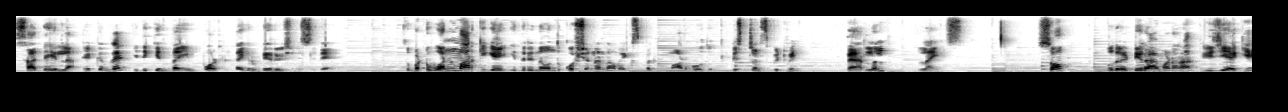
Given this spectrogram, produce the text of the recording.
ಸಾಧ್ಯ ಇಲ್ಲ. ಯಾಕಂದ್ರೆ ಇದಕ್ಕಿಂತ ಇಂಪಾರ್ಟೆಂಟ್ ಆಗಿರೋ ಡೆರಿವೇಶನ್ಸ್ ಇದೆ. ಸೊ ಬಟ್ ಒನ್ ಮಾರ್ಕಿಗೆ ಇದರಿಂದ ಒಂದು ಕ್ವಶನ್ ನಾವು ಎಕ್ಸ್ಪೆಕ್ಟ್ ಮಾಡಬಹುದು distance between parallel lines so ಮೊದಲೇ ಡಿರೈವ್ ಮಾಡೋಣ ಈಸಿಯಾಗಿ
